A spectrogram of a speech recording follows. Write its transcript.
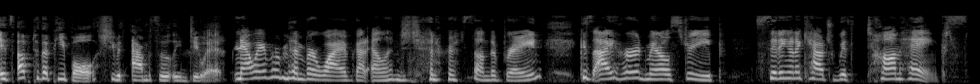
it's up to the people. She would absolutely do it. now I remember why I've got Ellen DeGeneres on the brain because I heard Meryl Streep sitting on a couch with Tom Hanks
